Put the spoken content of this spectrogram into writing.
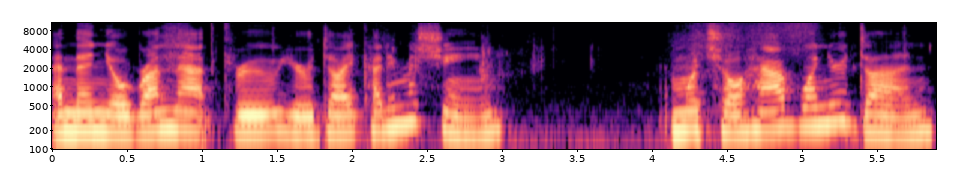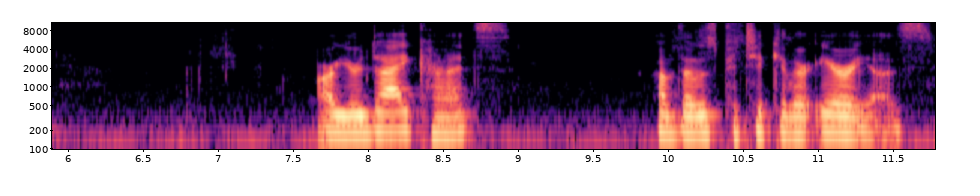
and then you'll run that through your die cutting machine and what you'll have when you're done are your die cuts of those particular areas.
